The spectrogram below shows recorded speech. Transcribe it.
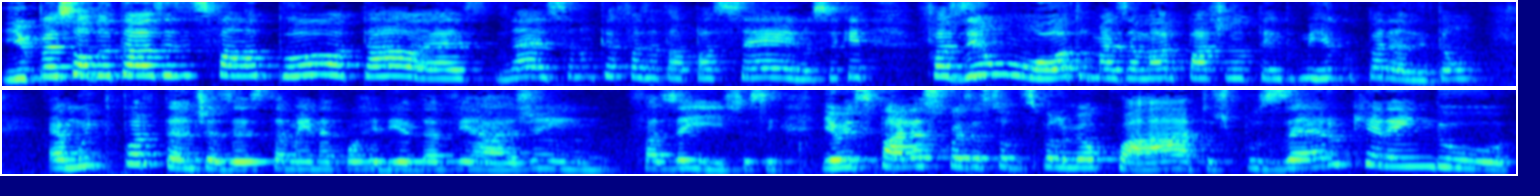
E o pessoal do hotel às vezes fala, pô, tal, é, né, você não quer fazer tal passeio, não sei o quê. Fazer um ou outro, mas a maior parte do tempo me recuperando. Então, é muito importante, às vezes, também na correria da viagem, fazer isso, assim. E eu espalho as coisas todas pelo meu quarto, tipo, zero querendo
